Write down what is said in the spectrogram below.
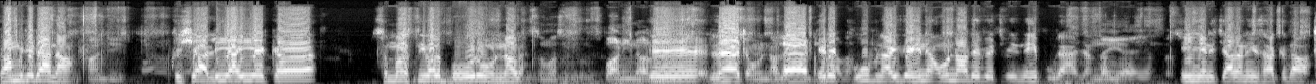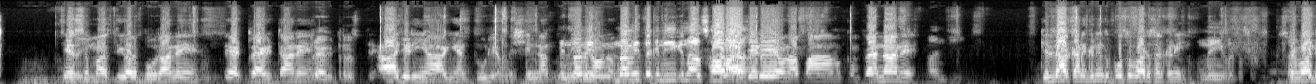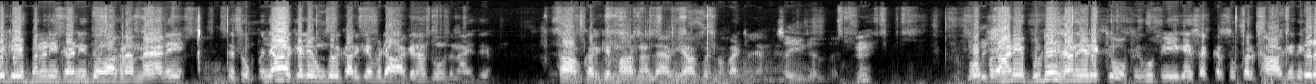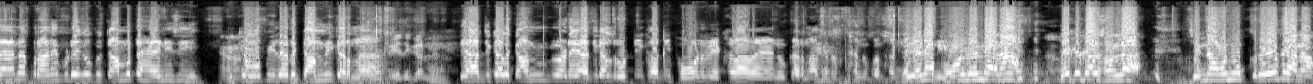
ਕੰਮ ਜਿਹੜਾ ਨਾ ਹਾਂਜੀ। ਖੁਸ਼ਹਾਲੀ ਆਈ ਇੱਕ ਸਮਸਤੀਵਲ ਬੋਰ ਹੋਣ ਨਾਲ ਪਾਣੀ ਨਾਲ। ਤੇ ਲੈਟ ਆਉਣ ਨਾਲ। ਜਿਹੜੇ। ਖੂਹ ਬਣਾਈ ਦੇ ਸੀ ਨੇ ਉਹਨਾਂ ਦੇ ਵਿੱਚ ਵੀ ਨਹੀਂ ਪੂਰਾ ਆ ਜਾਂਦਾ। ਨਹੀਂ ਆਇਆ ਜਾਂਦਾ। ਇੰਜਨ ਚੱਲ ਨਹੀਂ ਸਕਦਾ। ਇਹ ਸਮਸਤੀਵਲ ਬੋਰਾਂ ਨੇ ਤੇ ਟਰੈਕਟਰਾਂ ਨੇ। ਟਰੈਕਟਰ ਆ ਜਿਹੜੀਆਂ ਆ ਗਈਆਂ ਤੂੜੀ ਮਸ਼ੀਨਾਂ ਤੂੜੀ ਨਵੀਂ ਬਣਾਉਣ ਨਵੀਂ ਤਕਨੀਕ ਨਾਲ ਸਾਰਾ ਜਿਹੜੇ ਹੁਣ ਆਪਾਂ ਕੰਪੈਨਾਂ ਨੇ ਹਾਂਜੀ। ਕਿੱਲਾ ਕਣਕ ਨਹੀਂ ਤੂੰ ਪੁੱਤ ਵੱਢ ਸਕਣੀ। ਨਹੀਂ ਵਟ ਤੇ ਵੱਢ ਕੇ ਬੰਨਣੀ ਕਰਨੀ ਤੂੰ ਆਖਣਾ ਮੈਂ ਨਹੀਂ। ਤੇ ਤੂੰ 50 ਕਿਲੇ ਉਂਗਲ ਕਰਕੇ ਵਢਾ ਕੇ ਨਾ ਦੂਧ ਦਿਨਾਂ ਤੇ ਹਿਸਾਬ ਕਰਕੇ ਮਾਰਨਾ ਲੈ ਵੀ ਆ ਕੁਝ ਮੈਂ ਵੱਢ ਲੈਣਾ ਸਹੀ ਗੱਲ ਹੈ? ਉਹ ਪੁਰਾਣੇ ਬੁੱਢੇ ਸਨ ਜਿਹੜੇ ਘਿਓ ਪੀੂ ਪੀ ਕੇ ਸ਼ੱਕਰ ਸੁੱਕਰ ਖਾ ਕੇ ਤੇ ਫਿਰ ਐ ਨਾ ਪੁਰਾਣੇ ਬੁੱਢੇ ਕੋਲ ਕੋਈ ਕੰਮ ਤਾਂ ਹੈ ਨਹੀਂ ਸੀ। ਕਿਉਂ ਪੀ ਲਿਆ ਤੇ ਕੰਮ ਹੀ ਕਰਨਾ। ਇਹ ਤੇ ਗੱਲ ਹੈ। ਤੇ ਅੱਜ ਕੱਲ ਕੰਮ ਵੀ ਬੜੇ ਅੱਜ ਕੱਲ ਰੋਟੀ ਖਾਦੀ ਫੋਨ ਵੇਖਣਾ ਵਾ ਇਹਨੂੰ ਕਰਨਾ ਫਿਰ ਤੈਨੂੰ ਪਤਾ ਤੇ ਜਿਹੜਾ ਫੋਨ ਲੈਂਦਾ ਨਾ ਇੱਕ ਗੱਲ ਸੁਣ ਲੈ ਜਿੰਨਾ ਉਹਨੂੰ ਕਰੋਧ ਆ ਨਾ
